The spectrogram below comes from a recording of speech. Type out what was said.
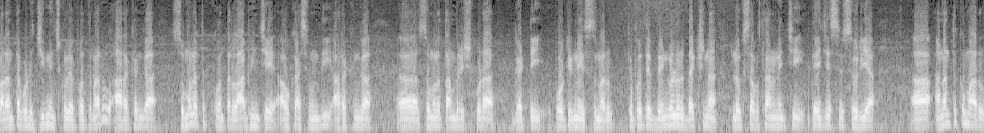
వారంతా కూడా జీర్ణించుకోలేకపోతున్నారు. ఆ రకంగా సుమలతకు కొంత లాభించే అవకాశం ఉంది. ఆ రకంగా సుమలత అంబరీష్ కూడా గట్టి పోటీని ఇస్తున్నారు. ఇకపోతే బెంగళూరు దక్షిణ లోక్సభ స్థానం నుంచి తేజస్వి సూర్య అనంతకుమారు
